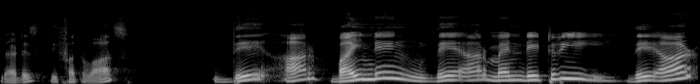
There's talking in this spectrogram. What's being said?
that is the fatwas, they are binding, they are mandatory, they are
